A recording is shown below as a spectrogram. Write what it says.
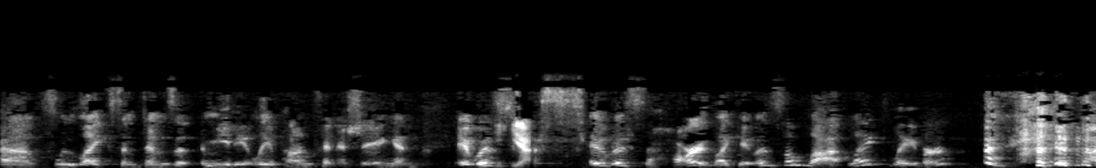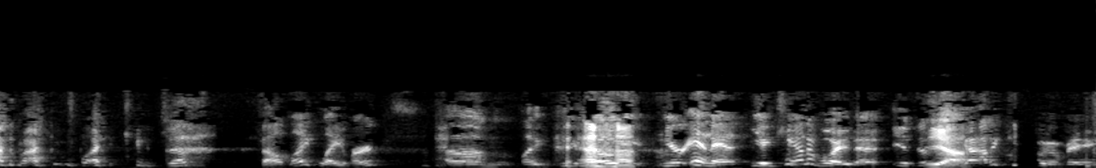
uh, flu-like symptoms immediately upon finishing, and it was Yes. it was hard. Like it was a lot like labor. In my mind, like it just felt like labor. Um, like you know, Uh-huh. you, you're in it. You can't avoid it. You just Yeah. gotta keep moving.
